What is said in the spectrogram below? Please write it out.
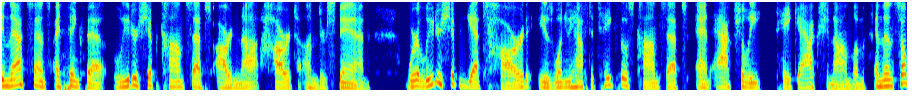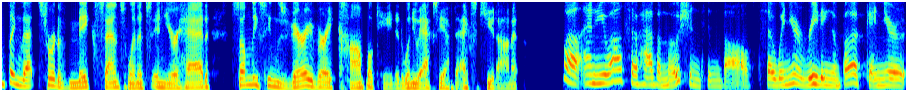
in that sense, I think that leadership concepts are not hard to understand. Where leadership gets hard is when you have to take those concepts and actually take action on them. And then something that sort of makes sense when it's in your head suddenly seems very, very complicated when you actually have to execute on it. Well, and you also have emotions involved. So when you're reading a book and you're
